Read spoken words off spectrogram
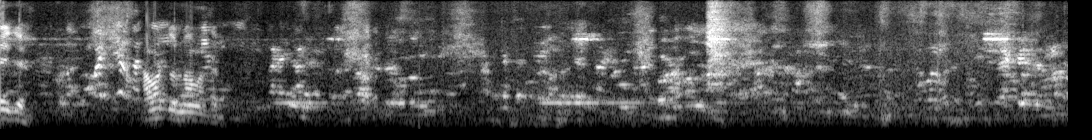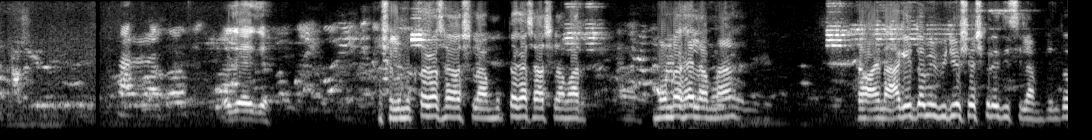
এই যে আমার জন্য আমাদের আসলে মুক্তাগাছা আসলাম মুক্তাগাছা আসলাম আর মন্ডা খাইলাম না। হয় না। আগেই তো আমি ভিডিও শেষ করে দিয়েছিলাম কিন্তু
